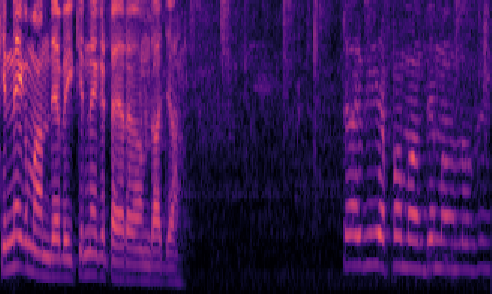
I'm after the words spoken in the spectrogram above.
ਕਿੰਨੇ ਕ ਮੰਨਦੇ ਆ ਬਈ ਕਿੰਨੇ ਕ ਟਾਇਰ ਅੰਦਾਜ਼ਾ? ਟਾਇਰ ਵੀਰੇ ਆਪਾਂ ਮੰਨਦੇ ਮੰਨ ਲਓ ਕਿ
